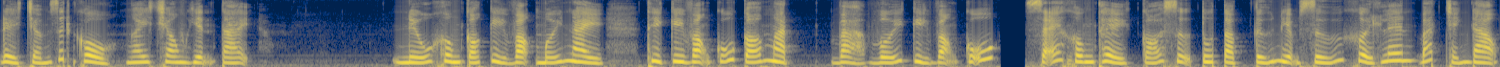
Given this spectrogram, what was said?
để chấm dứt khổ ngay trong hiện tại. Nếu không có kỳ vọng mới này, thì kỳ vọng cũ có mặt và với kỳ vọng cũ sẽ không thể có sự tu tập tứ niệm xứ khởi lên bát chánh đạo.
